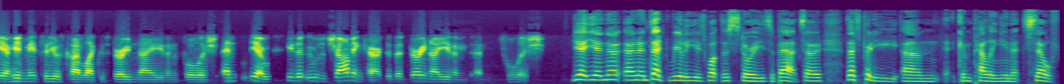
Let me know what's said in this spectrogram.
you know, he admits that he was kind of like this very naive and foolish, and you know, he's a, he was a charming character, but very naive and, and foolish. Yeah, yeah, no, and, and that really is what this story is about. So that's pretty um, compelling in itself.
